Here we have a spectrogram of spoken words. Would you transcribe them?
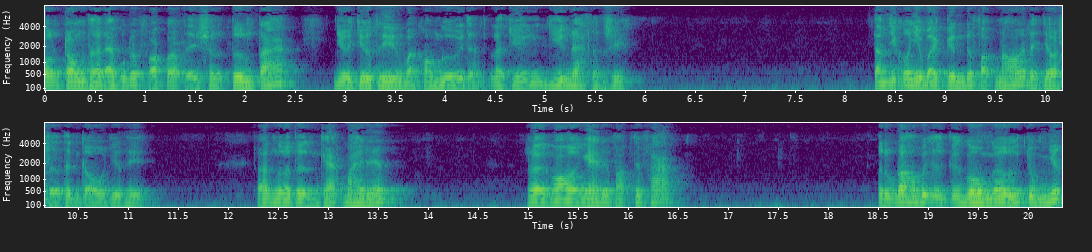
còn trong thời đại của đức phật đó, thì sự tương tác giữa chư thiên và con người đó là chuyện diễn ra thường xuyên. Thậm chí có nhiều bài kinh đức phật nói là do sự thỉnh cầu của chư thiên. Là người từ thành khác bay đến rồi ngồi nghe đức phật thuyết pháp. Lúc đó không biết cái, ngôn ngữ chung nhất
